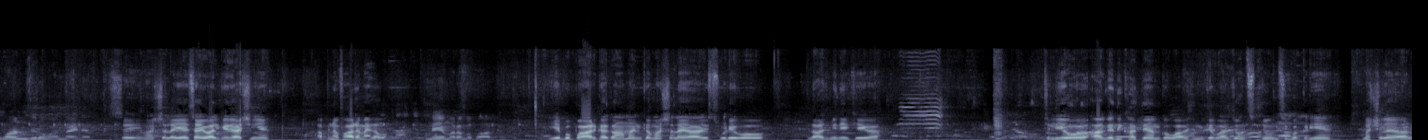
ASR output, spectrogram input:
वन ज़ीरो वन नाइन है। सही माशाल्लाह ये साहिवाल के राशि हैं। अपना फार्म है वो? नहीं हमारा व्यापार का ये व्यापार का काम है इनका माशाल्लाह यार इस वीडियो को लाजमी देखिएगा। चलिए और आगे दिखाते हैं हमको पास इनके पास जौन सी जौन सी बकरियाँ हैं। माशाल्लाह यार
